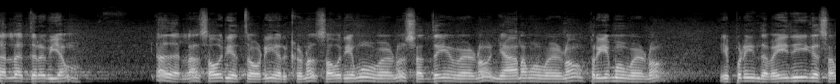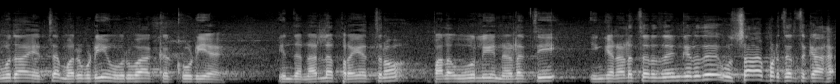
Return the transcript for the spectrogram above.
நல்ல திரவியம் அதெல்லாம் சௌரியத்தோடையும் இருக்கணும். சௌரியமும் வேணும் சத்தையும் வேணும் ஞானமும் வேணும் பிரியமும் வேணும். இப்படி இந்த வைதீக சமுதாயத்தை மறுபடியும் உருவாக்கக்கூடிய இந்த நல்ல பிரயத்தனம் பல ஊர்லேயும் நடத்தி இங்கே நடத்துறதுங்கிறது உற்சாகப்படுத்துறதுக்காக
